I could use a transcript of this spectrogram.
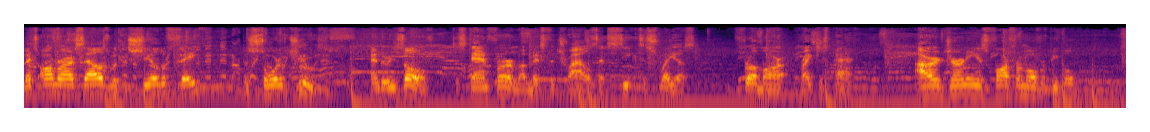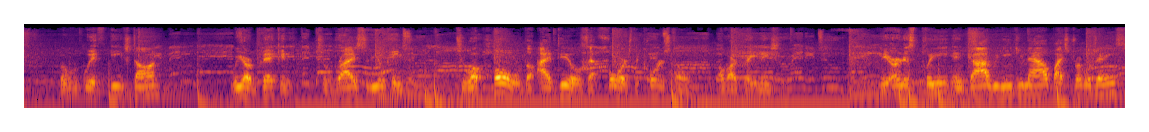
let's armor ourselves with the shield of faith, the sword of truth, and the resolve to stand firm amidst the trials that seek to sway us from our righteous path. Our journey is far from over, people. But with each dawn, we are beckoned to rise to the occasion, to uphold the ideals that forge the cornerstone of our great nation. The earnest plea in God We Need You Now by Struggle Jennings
